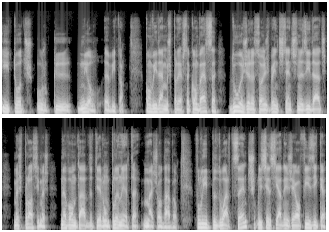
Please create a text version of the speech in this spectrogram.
e todos os que nele habitam. Convidamos para esta conversa duas gerações bem distantes nas idades, mas próximas na vontade de ter um planeta mais saudável. Felipe Duarte Santos, licenciado em Geofísica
